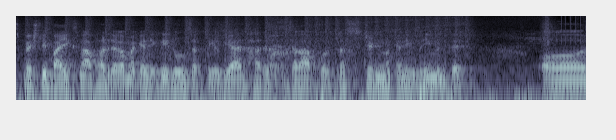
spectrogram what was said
स्पेशली बाइक्स में आप हर जगह मैकेनिक नहीं ढूंढ सकते क्योंकि यार हर जगह आपको ट्रस्टेड मैकेनिक नहीं मिलते। और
